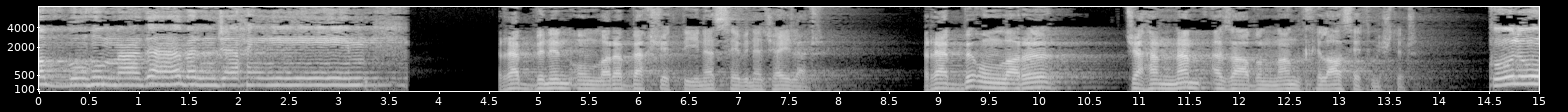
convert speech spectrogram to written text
رَبُّهُمْ عَذَابَ الْجَحِيمِ Rəbbinin onlara bəxş etdiyinə sevinəcəklər. Rəbbi onları cəhənnəm əzabından xilas etmişdir. كُلُوا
